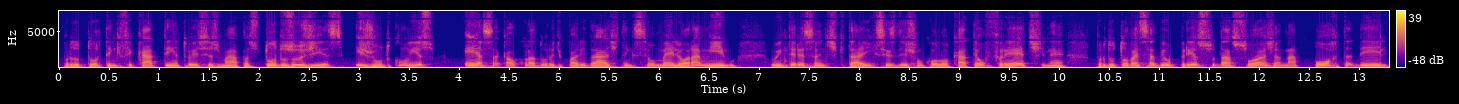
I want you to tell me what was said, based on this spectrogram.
O produtor tem que ficar atento a esses mapas todos os dias. E, junto com isso, essa calculadora de paridade tem que ser o melhor amigo. O interessante que está aí, que vocês deixam colocar até o frete, né? O produtor vai saber o preço da soja na porta dele.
